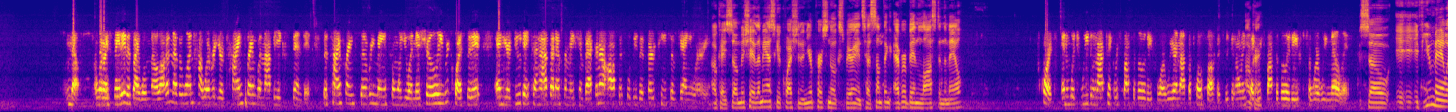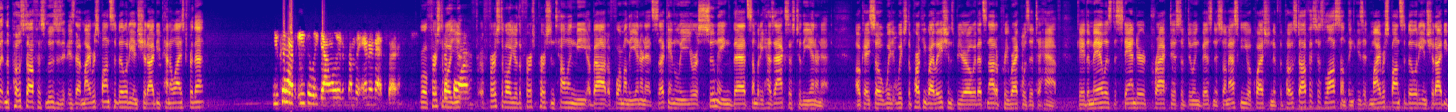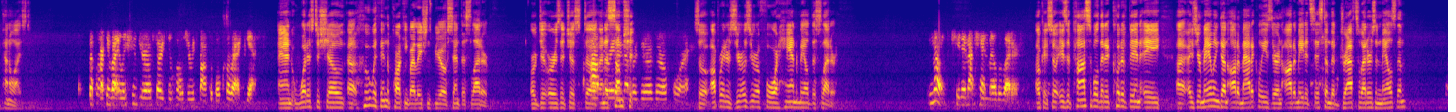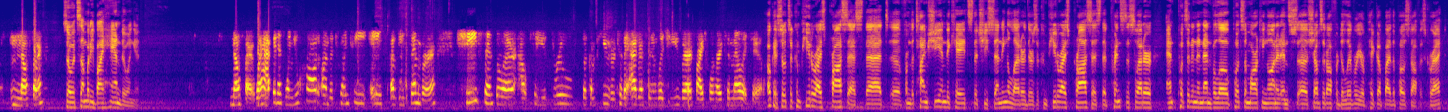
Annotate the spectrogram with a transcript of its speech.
No. What I stated is I will mail out another one. However, your time frame will not be extended. The time frame still remains from when you initially requested it, and your due date to have that information back in our office will be the 13th of January. Okay, so Michelle, let me ask you a question. In your personal experience, has something ever been lost in the mail? Of course, in which we do not take responsibility for. We are not the post office. We can only take responsibility to where we mail it. So if you mail it and the post office loses it, is that my responsibility, and should I be penalized for that? You could have easily downloaded it from the internet, sir. Well, first of The all, you, first of all, you're the first person telling me about a form on the internet. Secondly, you're assuming that somebody has access to the internet. Okay, so which, which the Parking Violations Bureau, that's not a prerequisite to have. Okay, the mail is the standard practice of doing business. So I'm asking you a question. If the post office has lost something, is it my responsibility and should I be penalized? The Parking Violation Bureau, sir, do hold you responsible. Correct, yes. And what is to show uh, who within the Parking Violations Bureau sent this letter? Or, do, or is it just uh, an assumption? number 004. So operator 004 hand mailed this letter. No, she did not hand mail the letter. Okay, so is it possible that it could have been a uh, is your mailing done automatically? Is there an automated system that drafts letters and mails them? No, sir. So it's somebody by hand doing it. No, sir. What happened is when you called on the 28th of December, she sent the letter out to you through the computer to the address in which you verified for her to mail it to. Okay, so it's a computerized process that uh, from the time she indicates that she's sending a letter, there's a computerized process that prints this letter and puts it in an envelope, puts a marking on it, and uh, shoves it off for delivery or pickup by the post office. Correct?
